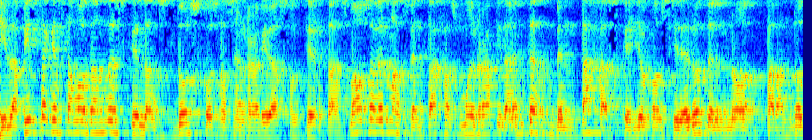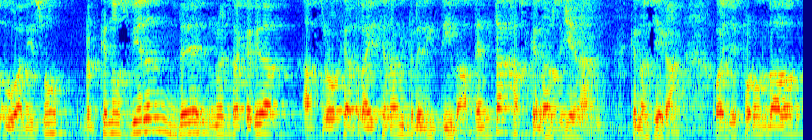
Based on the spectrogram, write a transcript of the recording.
Y la pista que estamos dando es que las dos cosas en realidad son ciertas. Vamos a ver unas ventajas muy rápidamente, ventajas que yo considero del no, para no dualismo, que nos vienen de nuestra querida astrología tradicional y predictiva. Ventajas que nos llegan, que nos llegan. Oye, por un lado,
